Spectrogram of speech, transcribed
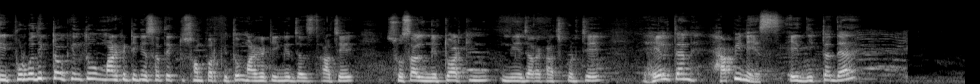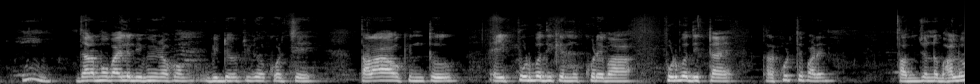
এই পূর্ব দিকটাও কিন্তু মার্কেটিংয়ের সাথে একটু সম্পর্কিত। মার্কেটিংয়ের যা আছে সোশ্যাল নেটওয়ার্কিং নিয়ে যারা কাজ করছে। হেলথ অ্যান্ড হ্যাপিনেস এই দিকটা দেয়। হুম, যারা মোবাইলে বিভিন্ন রকম ভিডিও টিডিও করছে তারাও কিন্তু এই পূর্ব দিকে মুখ করে বা পূর্ব দিকটায় তারা করতে পারেন, তাদের জন্য ভালো।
